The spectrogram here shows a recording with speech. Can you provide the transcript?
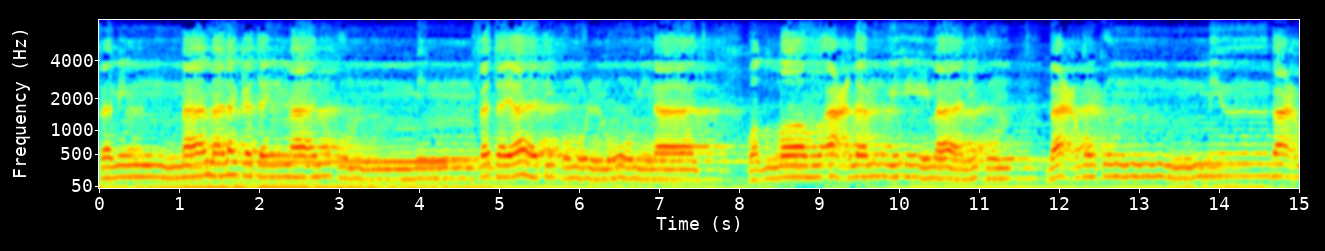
فمما ملكت ايمانكم من فتياتكم المؤمنات والله أعلم بإيمانكم بعضكم من بعض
